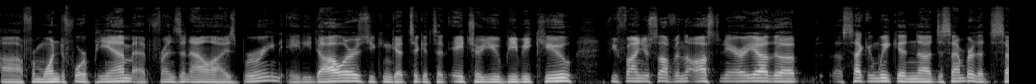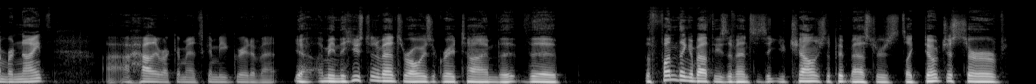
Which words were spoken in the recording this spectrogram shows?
Uh, from 1 to 4 p.m. at Friends and Allies Brewing, $80. You can get tickets at HOU BBQ. If you find yourself in the Austin area the uh, second week in uh, December, that December 9th, I highly recommend. It's going to be a great event. yeah, I mean the Houston events are always a great time. The the the fun thing about these events is that you challenge the pitmasters. It's like don't just serve,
